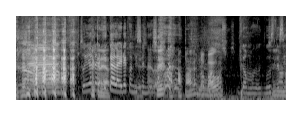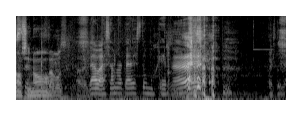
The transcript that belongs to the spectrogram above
soy Te alérgica creas. al aire acondicionado. Sí, apágalo. ¿Lo apago? Como Sí, gustes. no, no, sí, si no... Ver, La vas a matar a esta mujer. ahí está ya.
